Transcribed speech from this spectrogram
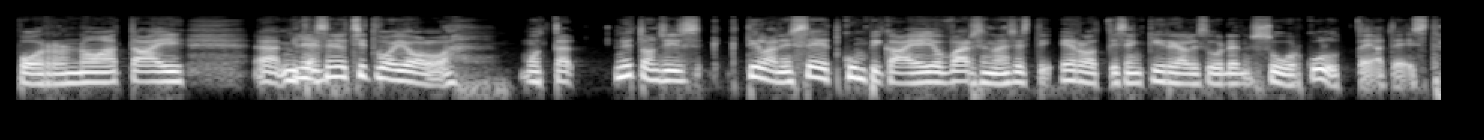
pornoa tai äh, mitä niin. se nyt sitten voi olla. Mutta nyt on siis tilanne se, että kumpikaan ei ole varsinaisesti erottisen kirjallisuuden suurkuluttaja teistä.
